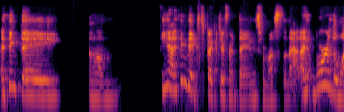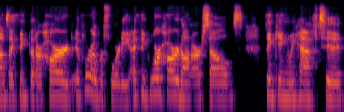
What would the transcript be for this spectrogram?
i think they um, yeah i think they expect different things from us than that. I, we're the ones i think that are hard. If we're over 40 i think we're hard on ourselves thinking we have to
